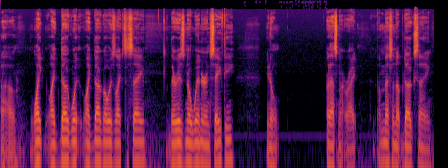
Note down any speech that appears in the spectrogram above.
uh, like like Doug like Doug always likes to say, there is no winner in safety. You know, or that's not right. I'm messing up Doug's saying.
